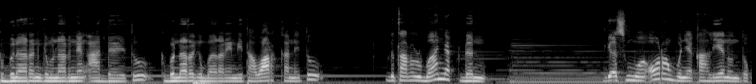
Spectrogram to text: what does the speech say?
kebenaran-kebenaran yang ada itu kebenaran-kebenaran yang ditawarkan itu udah terlalu banyak dan nggak semua orang punya keahlian untuk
